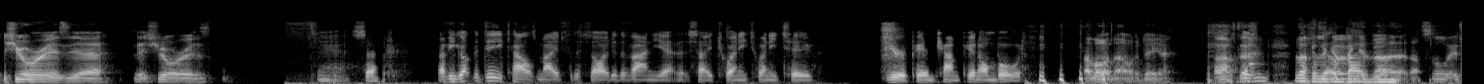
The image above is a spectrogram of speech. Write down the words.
It sure is, yeah. It sure is. Yeah. So, have you got the decals made for the side of the van yet that say 2022 European champion on board? I like that idea. I have to, Like a little go and get baby on- that, that sorted.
